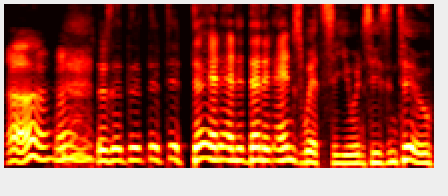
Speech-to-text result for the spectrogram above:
Oh, oh, There's a, and and then it ends with "See you in season two.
